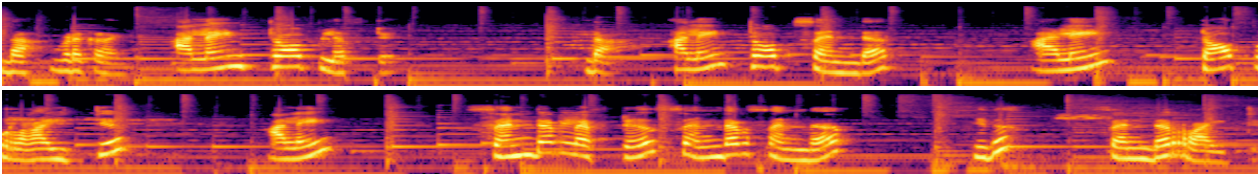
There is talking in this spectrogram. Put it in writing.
ഇതാ ഇവിടെ കഴിഞ്ഞു അലൈൻ ടോപ്പ് ലെഫ്റ്റ് ഇതാ align top centre align top right align centre left centre centre ഇത് സെന്റർ റൈറ്റ്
